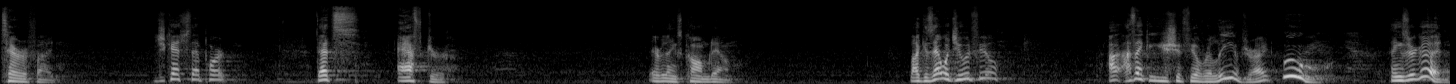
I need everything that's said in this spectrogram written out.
terrified did you catch that part that's after everything's calmed down like, is that what you would feel? I, I think you should feel relieved, right? Woo, things are good.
